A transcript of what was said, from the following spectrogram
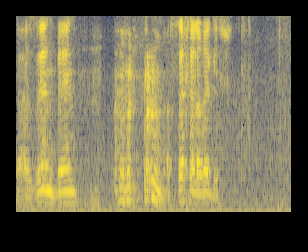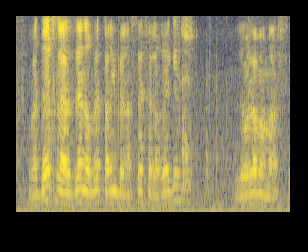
לאזן בין השכל לרגש. והדרך לאזן הרבה פעמים בין השכל לרגש זה עולם המעשה.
